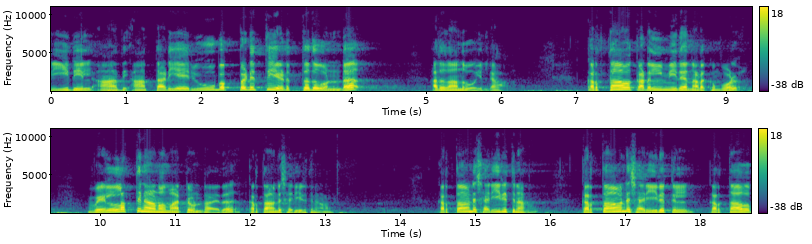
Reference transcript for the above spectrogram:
രീതിയിൽ ആദ്യ ആ തടിയെ രൂപപ്പെടുത്തിയെടുത്തത് കൊണ്ട് അത് താന്നുപോയില്ല കർത്താവ് കടലിൽ നടക്കുമ്പോൾ വെള്ളത്തിനാണോ മാറ്റം ഉണ്ടായത്? കർത്താവിന്റെ ശരീരത്തിനാണോ? കർത്താവിന്റെ ശരീരത്തിനാണ്? കർത്താവിന്റെ ശരീരത്തിൽ കർത്താവ്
